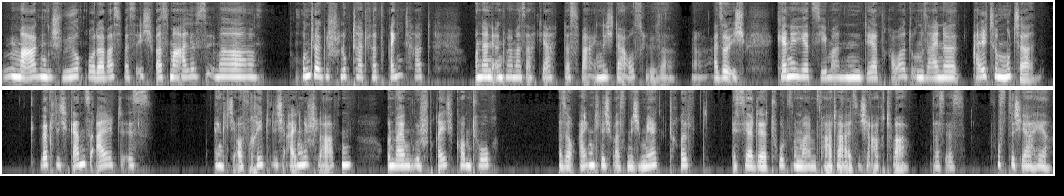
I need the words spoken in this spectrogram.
Magengeschwüre oder was weiß ich, was man alles immer runtergeschluckt hat, verdrängt hat und dann irgendwann mal sagt, ja, das war eigentlich der Auslöser. Ja, also ich kenne jetzt jemanden, der trauert um seine alte Mutter. Wirklich ganz alt ist eigentlich auch friedlich eingeschlafen und beim Gespräch kommt hoch, also eigentlich, was mich mehr trifft, ist ja der Tod von meinem Vater, als ich acht war. Das ist 50 Jahre her.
